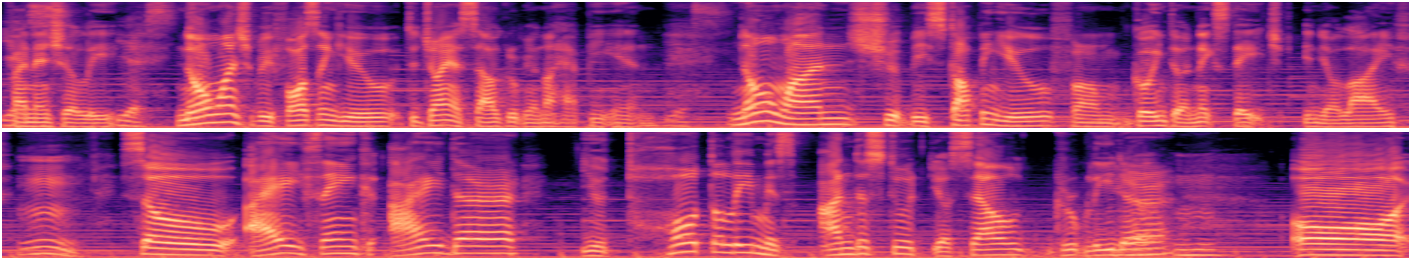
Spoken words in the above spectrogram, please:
financially. Yes. No one should be forcing you to join a cell group you're not happy in. Yes. No one should be stopping you from going to a next stage in your life. Hmm. So I think either you totally misunderstood your cell group leader, mm-hmm. Or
